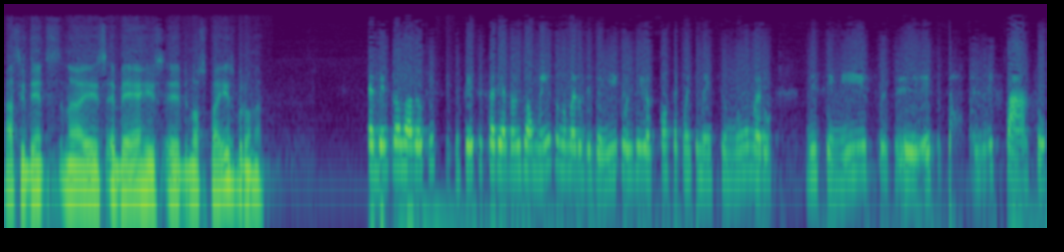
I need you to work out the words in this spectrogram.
acidentes nas BRs do nosso país, Bruna? É bem provável que sim, porque esses feriadões aumentam o número de veículos e, consequentemente, o número de sinistros, e esses de fato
